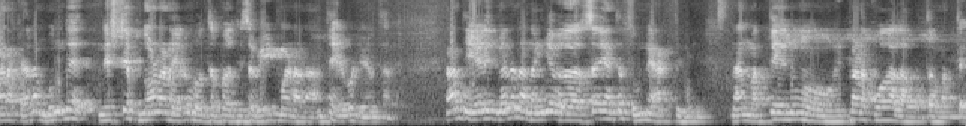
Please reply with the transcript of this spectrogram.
ಮಾಡೋಕ್ಕಾಗಲ್ಲ. ಮುಂದೆ ನೆಕ್ಸ್ಟ್ ಸ್ಟೆಪ್ ನೋಡೋಣ ಇರು, ಒಂದು ಸ್ವಲ್ಪ ದಿವಸ ವೆಯ್ಟ್ ಮಾಡೋಣ ಅಂತ ಹೇಳ್ಬಿಟ್ಟು ಹೇಳ್ತಾರೆ. ಅಂತ ಹೇಳಿದ್ಮೇಲೆ ನಾನು ಹಂಗೆ ಸರಿ ಅಂತ ಸುಮ್ಮನೆ ಹಾಕ್ತೀನಿ. ನಾನು ಮತ್ತೇನು ಇದು ಮಾಡಕ್ ಹೋಗಲ್ಲ ಅವ್ರ ಮತ್ತೆ.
